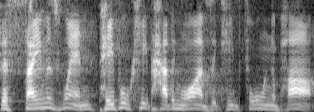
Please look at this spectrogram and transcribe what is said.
The same as when people keep having lives that keep falling apart,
